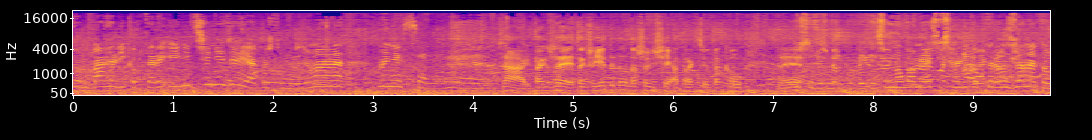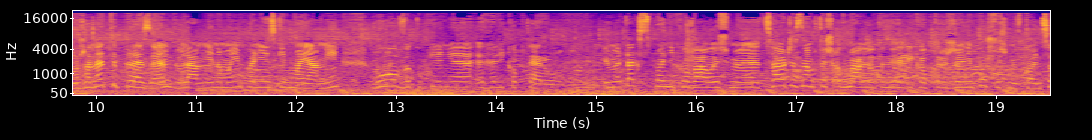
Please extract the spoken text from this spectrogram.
są dwa helikoptery i nic się nie dzieje jakoś tym ludziom, ale my nie chcemy. My... Tak, także, także jedyną naszą dzisiaj atrakcją taką e, Jeszcze coś muszę powiedzieć. Mogłam lecieć helikopterem z Żanetą. Żanety prezent dla mnie na moim panieńskim w Miami było wykupienie helikopteru. I my tak spanikowałyśmy, cały czas nam ktoś odmawiał ten helikopter, że nie poszliśmy w końcu.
